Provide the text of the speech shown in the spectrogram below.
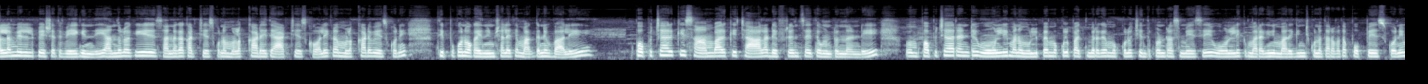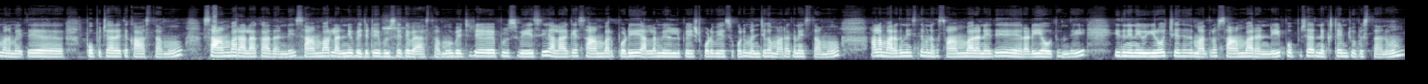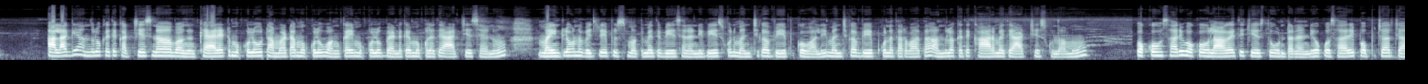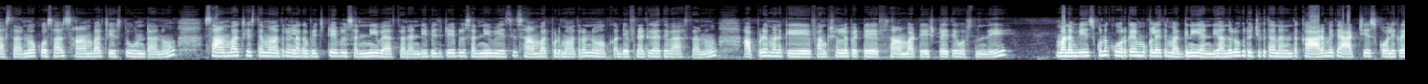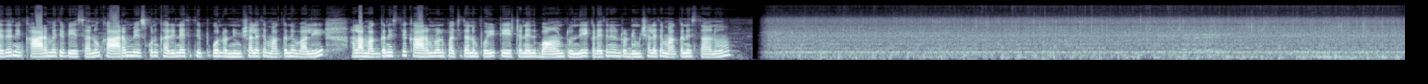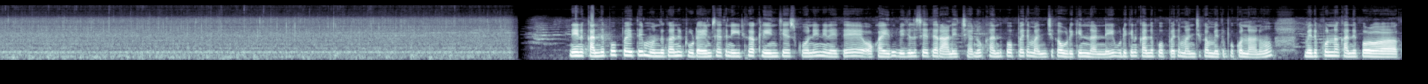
అల్లం వెల్లుల్లి పేస్ట్ అయితే వేగింది. అందులోకి సన్నగా కట్ చేసుకున్న ములక్కాడ అయితే యాడ్ చేసుకోవాలి. ఇక్కడ ములక్కాడ వేసుకొని తిప్పుకొని ఒక ఐదు నిమిషాలు అయితే మగ్గనివ్వాలి. పప్పుచారుకి సాంబార్కి చాలా డిఫరెన్స్ అయితే ఉంటుందండి. పప్పుచారు అంటే ఓన్లీ మనం ఉల్లిపాయ ముక్కలు పచ్చిమిరకాయ ముక్కలు చింతపండు రసం వేసి ఓన్లీ మరిగి మరిగించుకున్న తర్వాత పప్పు వేసుకొని మనమైతే పప్పుచారు అయితే కాస్తాము. సాంబార్ అలా కాదండి. సాంబార్లో అన్ని వెజిటేబుల్స్ అయితే వేస్తాము. వెజిటేబుల్స్ వేసి అలాగే సాంబార్ పొడి అల్లం వెల్లుల్లి పేస్ట్ కూడా వేసుకొని మంచిగా మరగనిస్తాము. అలా మరగనిస్తే మనకు సాంబార్ అనేది రెడీ అవుతుంది. ఇది నేను ఈరోజు చేసేది మాత్రం సాంబార్ అండి. పప్పుచారు నెక్స్ట్ టైం చూపిస్తాను. అలాగే అందులోకైతే కట్ చేసిన క్యారెట్ ముక్కలు టమాటా ముక్కలు వంకాయ ముక్కలు బెండకాయ ముక్కలు అయితే యాడ్ చేశాను. మా ఇంట్లో ఉన్న వెజిటేబుల్స్ మొత్తం అయితే వేసానండి. వేసుకొని మంచిగా వేపుకోవాలి. మంచిగా వేపుకున్న తర్వాత అందులోకి అయితే కారం అయితే యాడ్ చేసుకుందాము. ఒక్కొక్కసారి అయితే చేస్తూ ఉంటానండి. ఒక్కోసారి పప్పుచారు చేస్తాను ఒక్కోసారి సాంబార్ చేస్తూ ఉంటాను. సాంబార్ చేస్తే మాత్రం ఇలాగ వెజిటేబుల్స్ అన్నీ వేస్తానండి. వెజిటేబుల్స్ అన్నీ వేసి సాంబార్ పొడి మాత్రం డెఫినెట్గా అయితే వేస్తాను. అప్పుడే మనకి ఫంక్షన్లో పెట్టే సాంబార్ టేస్ట్ అయితే వస్తుంది. మనం వేసుకున్న కూరగాయ ముక్కలు అయితే మగ్గినాయండి. అందులోకి రుచికి తగినంత కారం అయితే యాడ్ చేసుకోవాలి. ఇక్కడైతే నేను కారం అయితే వేశాను. కారం వేసుకొని కర్రీని అయితే తిప్పుకొని రెండు నిమిషాలు అయితే మగ్గనివ్వాలి. అలా మగ్గనిస్తే కారంలోని పచ్చిదనం పోయి టేస్ట్ అనేది బాగుంటుంది. ఇక్కడైతే నేను రెండు నిమిషాలు అయితే మగ్గనిస్తాను. నేను కందిపప్పు అయితే ముందుగానే టూ టైమ్స్ అయితే నీట్గా క్లీన్ చేసుకొని నేనైతే ఒక ఐదు విజిల్స్ అయితే రానిచ్చాను. కందిపప్పు అయితే మంచిగా ఉడికిందండి. ఉడికిన కందిపప్పు అయితే మంచిగా మెదుపుకున్నాను. మెదుపుకున్న కందిప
